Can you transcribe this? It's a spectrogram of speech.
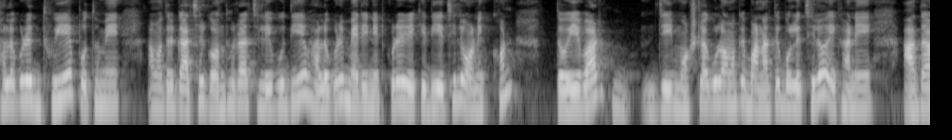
ভালো করে ধুয়ে প্রথমে আমাদের গাছের গন্ধরাজ লেবু দিয়ে ভালো করে ম্যারিনেট করে রেখে দিয়েছিল অনেকক্ষণ। তো এবার যেই মশলাগুলো আমাকে বানাতে বলেছিল, এখানে আদা,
